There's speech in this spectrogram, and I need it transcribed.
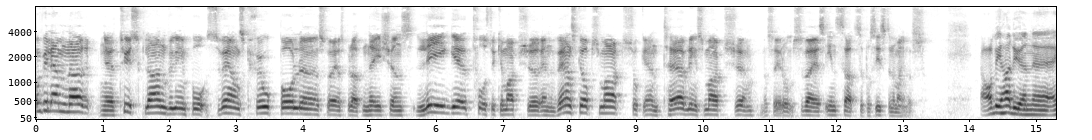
Om vi lämnar eh, Tyskland, vi går in på svensk fotboll. Eh, Sverige har spelat Nations League. Eh, två stycken matcher. En vänskapsmatch och en tävlingsmatch. Eh, vad säger du om Sveriges insatser på sistone, Magnus? Ja, vi hade ju en, eh,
